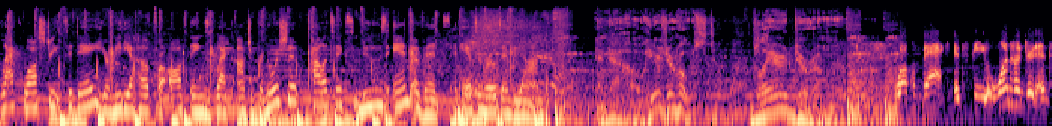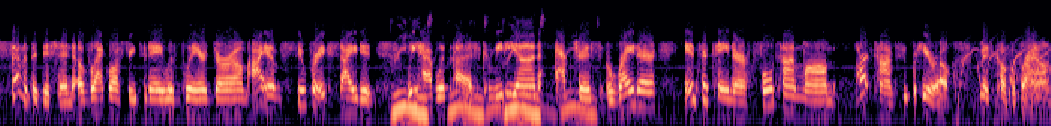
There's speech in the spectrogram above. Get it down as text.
Black Wall Street Today, your media hub for all things black entrepreneurship, politics, news, and events in Hampton Roads and beyond. And now, here's your host, Blair Durham. Welcome back. It's the 107th edition of Black Wall Street Today with Blair Durham. I am super excited. Greetings, we have with greetings, us comedian, greetings, actress, writer, entertainer, full-time mom, part-time superhero, Miss Cocoa Brown.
